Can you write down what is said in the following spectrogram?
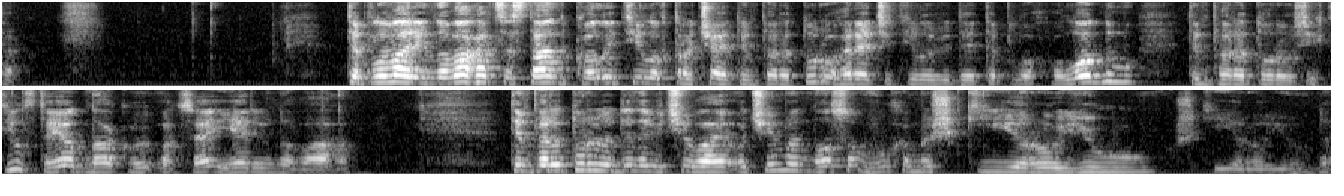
так. Теплова рівновага це стан, коли тіло втрачає температуру, гаряче тіло віддає тепло холодному, температура усіх тіл стає однаковою. Оце є рівновага. Температуру людина відчуває очима, носом, вухами, шкірою. Шкірою, да?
